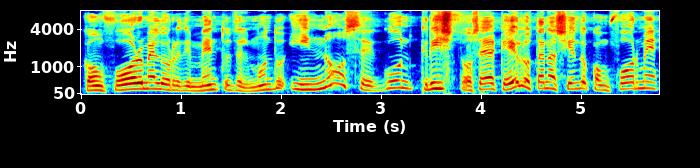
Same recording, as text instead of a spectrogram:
Conforme a los rudimentos del mundo y no según Cristo. O sea que ellos lo están haciendo conforme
